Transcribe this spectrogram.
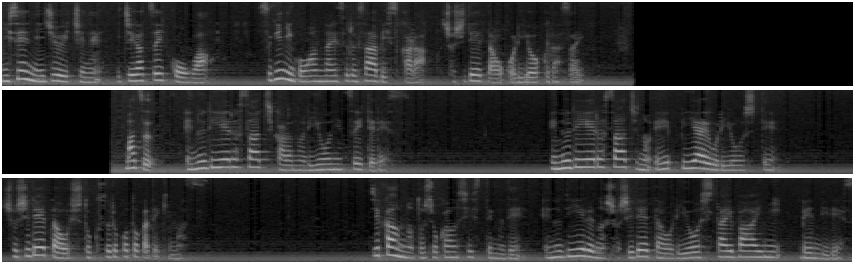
2021年1月以降は次にご案内するサービスから書士データをご利用ください。まず NDL サーチからの利用についてです。NDL サーチの API を利用して書士データを取得することができます。時間の図書館システムで NDL の書士データを利用したい場合に便利です。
